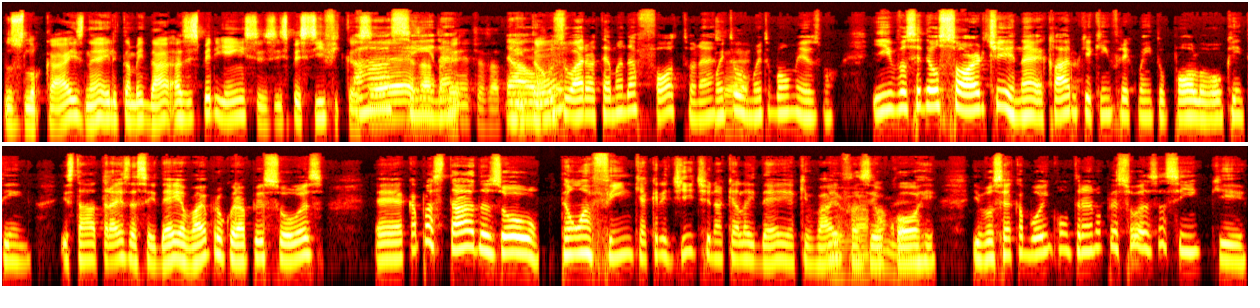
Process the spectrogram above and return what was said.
dos locais, né? Ele também dá as experiências específicas. Ah, é, sim, exatamente, né? Exatamente. Então, o usuário até manda foto, né? Muito, é. muito bom mesmo. E você deu sorte, né? É claro que quem frequenta o polo ou quem tem está atrás dessa ideia vai procurar pessoas é, capacitadas ou tão afim que acredite naquela ideia que vai Exatamente. fazer o corre. E você acabou encontrando pessoas assim que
